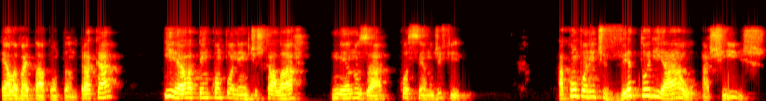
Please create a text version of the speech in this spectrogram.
ela vai estar apontando para cá, e ela tem componente escalar menos a cosseno de φ. A componente vetorial AX,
